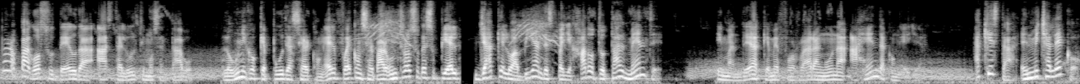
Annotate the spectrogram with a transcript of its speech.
Pero pagó su deuda hasta el último centavo. Lo único que pude hacer con él fue conservar un trozo de su piel, ya que lo habían despellejado totalmente. Y mandé a que me forraran una agenda con ella. Aquí está, en mi chaleco.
